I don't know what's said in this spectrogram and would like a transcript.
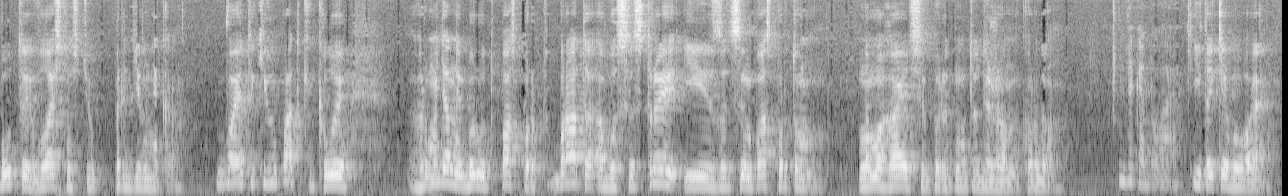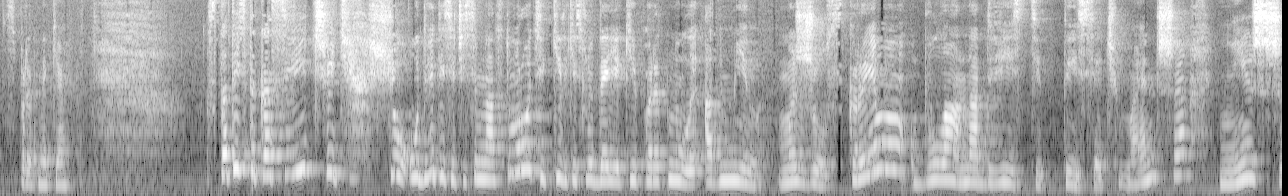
бути власністю пред'явника. Бувають такі випадки, коли громадяни беруть паспорт брата або сестри і за цим паспортом намагаються перетнути державний кордон. Таке буває. І таке буває. Спритники. Статистика свідчить, що у 2017 році кількість людей, які перетнули адмінмежу з Кримом, була на 200 тисяч менше, ніж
